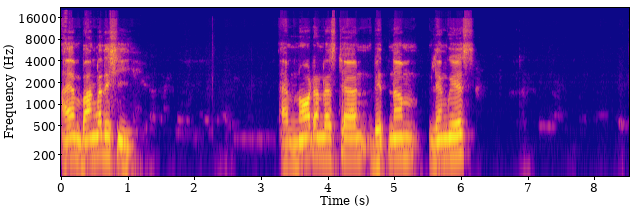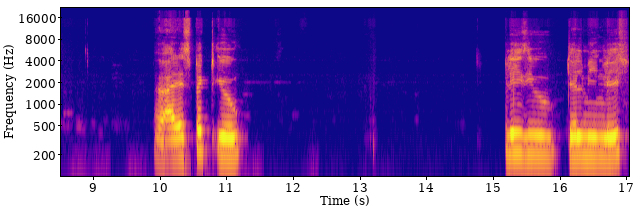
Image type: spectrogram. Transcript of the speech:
I am Bangladeshi I am not understand Vietnam language. Uh, I respect you. Please you tell me English.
